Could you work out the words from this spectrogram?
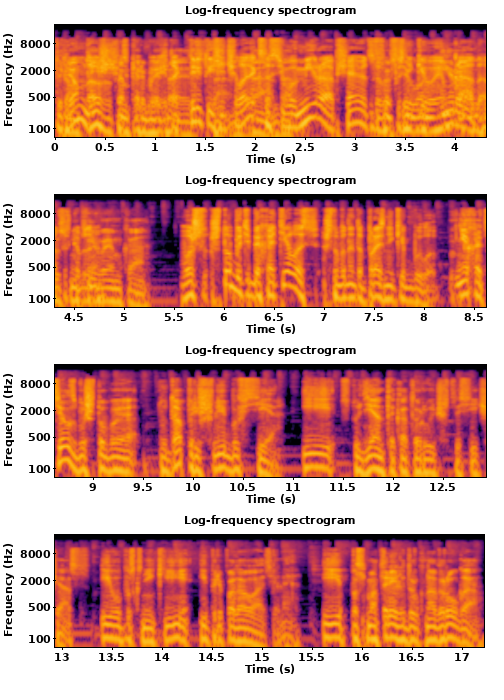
трем тысячам есть, как бы, итак, приближается. три тысячи человек Да, со всего да. мира общаются, Со выпускники всего ВМК, мира да, есть, выпускники бы, ВМК. Вот что бы тебе хотелось, чтобы на этом празднике было? Мне хотелось бы, чтобы туда пришли бы все. И студенты, которые учатся сейчас, и выпускники, и преподаватели. И посмотрели друг на друга.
